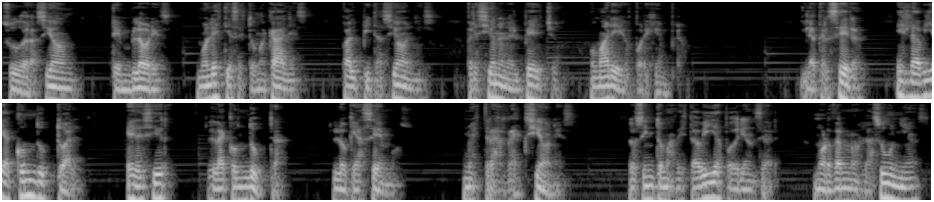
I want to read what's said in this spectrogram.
sudoración, temblores, molestias estomacales, palpitaciones, presión en el pecho o mareos, por ejemplo. Y la tercera es la vía conductual, es decir, la conducta, lo que hacemos, nuestras reacciones. Los síntomas de esta vía podrían ser mordernos las uñas,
